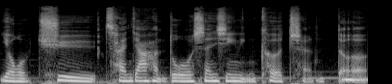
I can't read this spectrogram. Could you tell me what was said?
有去参加很多身心灵课程的。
